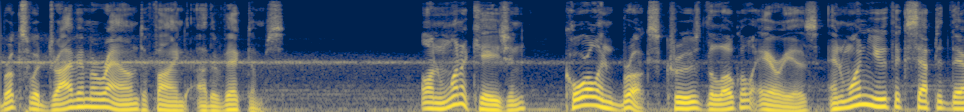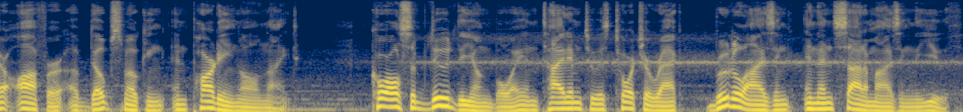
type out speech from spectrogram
Brooks would drive him around to find other victims. On one occasion, Corll and Brooks cruised the local areas, and one youth accepted their offer of dope smoking and partying all night. Corll subdued the young boy and tied him to his torture rack, brutalizing and then sodomizing the youth.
